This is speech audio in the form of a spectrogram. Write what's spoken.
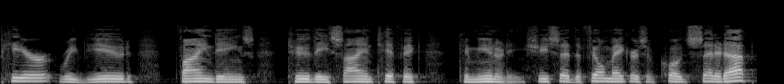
peer reviewed findings to the scientific community. She said the filmmakers have, quote, set it up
